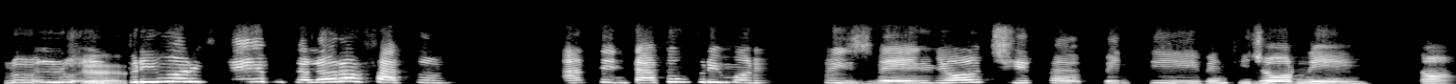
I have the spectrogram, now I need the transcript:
Lu- lu- Il Certo. primo risveglio, perché loro hanno fatto, hanno tentato un primo risveglio circa 20, 20 giorni, no,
